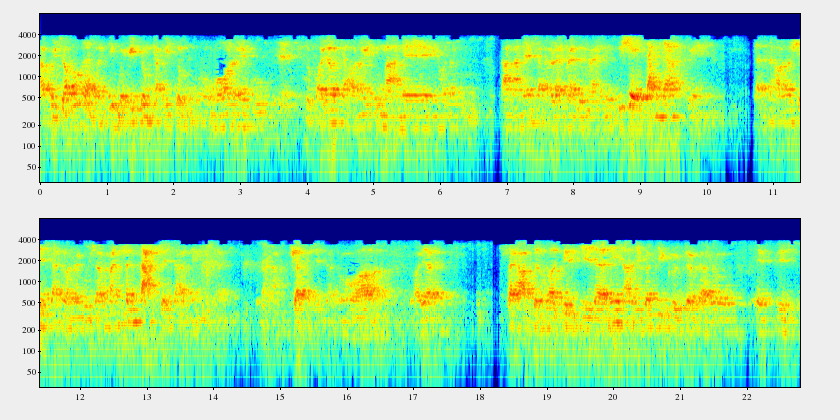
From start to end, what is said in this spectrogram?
Aku coba lah, nanti gue hitung, tak hitung. Ngono itu. Supaya jangan hitungannya. Tangannya saya lempel-lempel. Itu setan. Dan orang setan, orang itu zaman sentak setannya. Ajak setan. Wah, saya saya Abdul Qadir Jilani, alika dikutuk karo Iblis.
